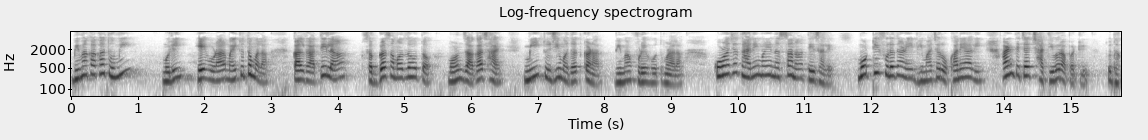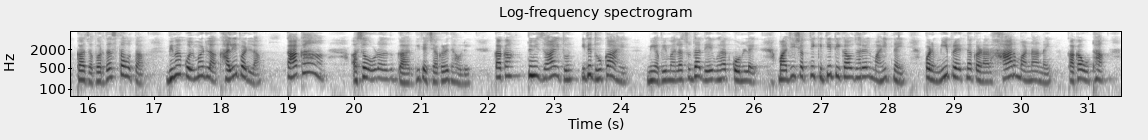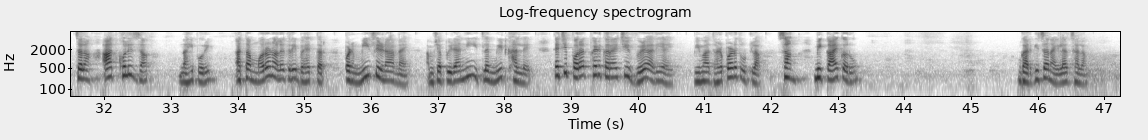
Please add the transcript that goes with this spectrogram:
भीमा काका तुम्ही? मुली हे होणार माहीत होतं मला. काल रात्रीला सगळं समजलं होतं म्हणून जागाच हाय. मी तुझी मदत करणार भीमा पुढे होत म्हणाला. कोणाच्या ध्यानीमणी नसताना ते झाले. मोठी फुलदाणी भीमाच्या रोखाने आली आणि त्याच्या छातीवर आपटली. तो धक्का जबरदस्त होता. भीमा कोलमडला खाली पडला. काका! असं ओढत गार्गी त्याच्याकडे धावली. काका तुम्ही जा इथून. इथे धोका आहे. मी अभिमानालासुद्धा देवघरात कोंडलंय माझी शक्ती किती टिकाव धरेल माहीत नाही पण मी प्रयत्न करणार हार मानणार नाही. काका उठा. चला आत खोलीत जा. नाही पोरी. आता मरण आलं तरी बेहत्तर पण मी फिरणार नाही. आमच्या पिढ्यांनी इथलं मीठ खाल्लंय. त्याची परतफेड करायची वेळ आली आहे. भीमा धडपडत उठला. सांग मी काय करू? गार्गीचा नाईलाज झाला.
